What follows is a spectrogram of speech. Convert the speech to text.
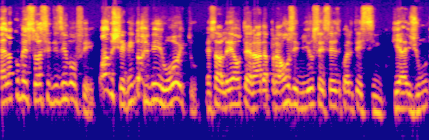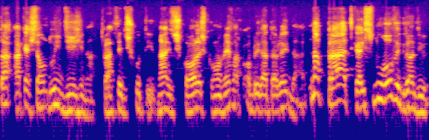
Ela começou a se desenvolver. Quando chega em 2008, essa lei é alterada para 11.645, que aí junta a questão do indígena para ser discutido nas escolas com a mesma obrigatoriedade. Na prática, isso não houve grande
